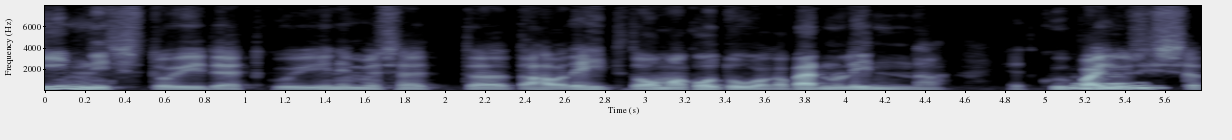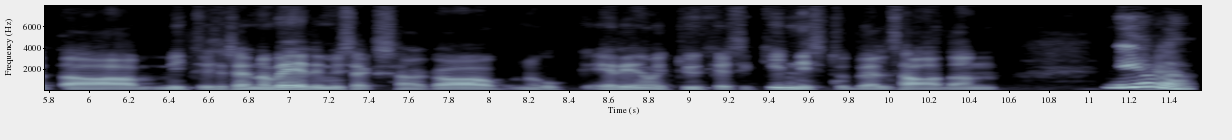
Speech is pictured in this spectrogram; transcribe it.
kinnistuid, et kui inimesed äh, tahavad ehitada oma kodu, aga Pärnu linna, et kui palju mm -hmm. siis seda, mitte siis renoveerimiseks, aga nagu erinevaid tühjasid kinnistuid veel saada on? ei ole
